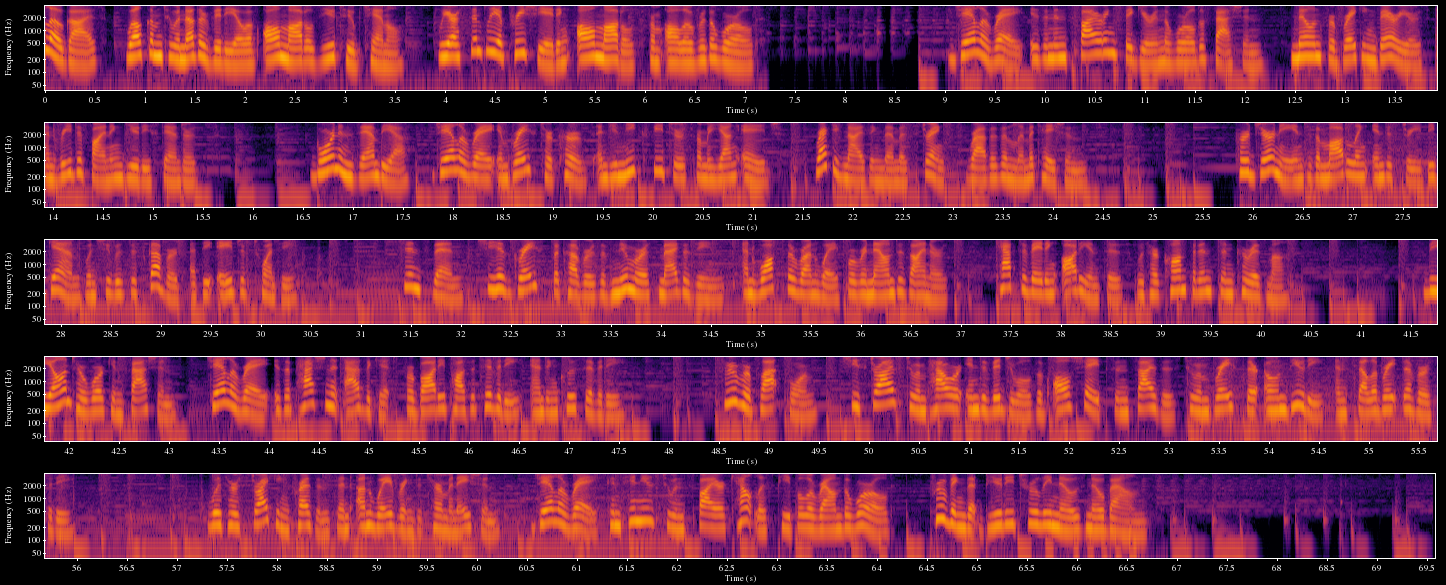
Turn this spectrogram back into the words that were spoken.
Hello guys, welcome to another video of All Models YouTube channel. We are simply appreciating all models from all over the world. Jayla Ray is an inspiring figure in the world of fashion, known for breaking barriers and redefining beauty standards. Born in Zambia, Jayla Ray embraced her curves and unique features from a young age, recognizing them as strengths rather than limitations. Her journey into the modeling industry began when she was discovered at the age of 20. Since then, she has graced the covers of numerous magazines and walked the runway for renowned designers, captivating audiences with her confidence and charisma. Beyond her work in fashion, Jayla Ray is a passionate advocate for body positivity and inclusivity. Through her platform, she strives to empower individuals of all shapes and sizes to embrace their own beauty and celebrate diversity. With her striking presence and unwavering determination, Jayla Ray continues to inspire countless people around the world, proving that beauty truly knows no bounds.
